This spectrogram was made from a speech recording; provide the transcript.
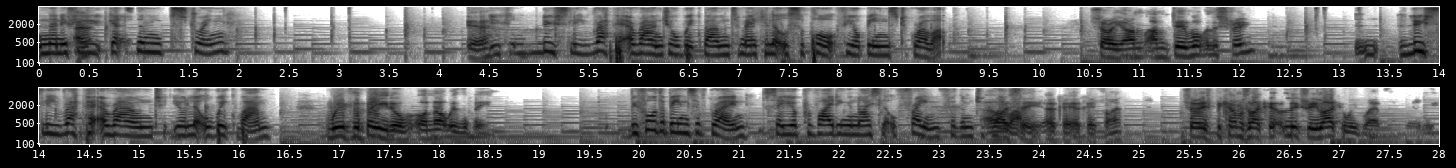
And then if Uh, you get some string, Yeah. you can loosely wrap it around your wigwam to make a little support for your beans to grow up. Sorry, I'm I'm doing what with the string? L- loosely wrap it around your little wigwam With the bean or, or not with the bean? before the beans have grown. So you're providing a nice little frame for them to Oh, grow I up. see. Okay, okay, fine. So it becomes like a, literally like a wigwam, really.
